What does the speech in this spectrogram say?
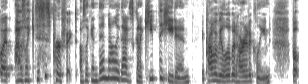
But I was like, this is perfect. I was like, and then not only that, it's going to keep the heat in. It'd probably be a little bit harder to clean. But,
